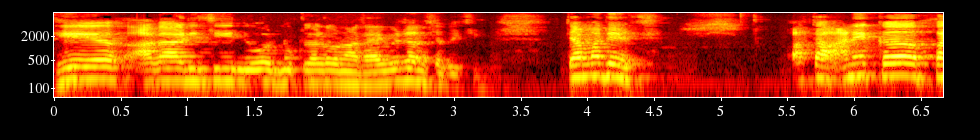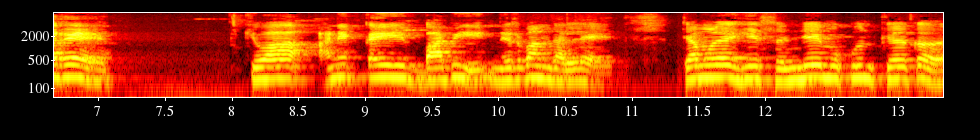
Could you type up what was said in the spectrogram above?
हे आघाडीची निवडणूक लढवणार आहे विधानसभेची. त्यामध्येच आता अनेक पर्याय किंवा अनेक काही बाबी निर्माण झालेल्या आहेत. त्यामुळे हे संजय मुकुंद केळकर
